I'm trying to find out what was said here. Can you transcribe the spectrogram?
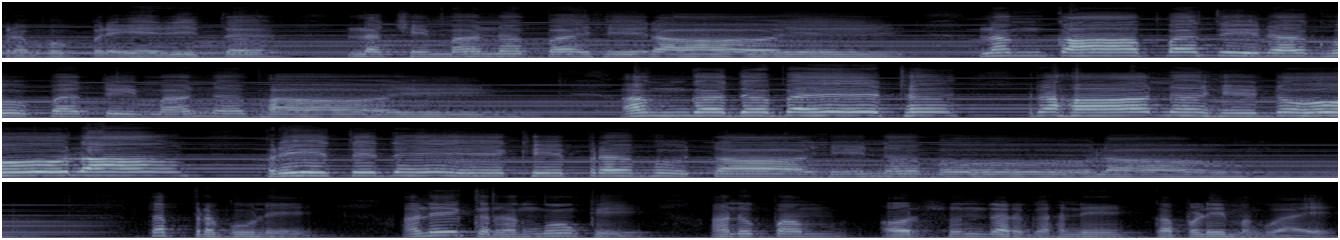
प्रभु प्रेरित लक्ष्मण पहिराए लंकापति रघुपति मन भाई अंगद बैठ रहा नहीं डोला, प्रीत देख प्रभुता ही बोला। तब प्रभु ने अनेक रंगों के अनुपम और सुंदर गहने कपड़े मंगवाए।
